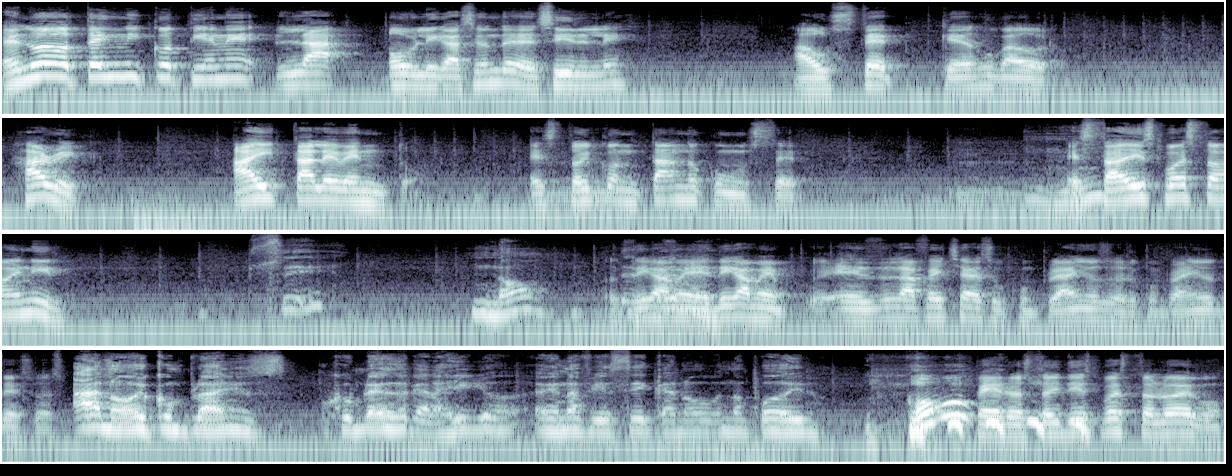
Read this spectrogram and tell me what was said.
El nuevo técnico tiene la obligación de decirle a usted, que es jugador, Harry, hay tal evento, estoy contando con usted. ¿Está dispuesto a venir? Sí. No. Pues dígame, dígame, es la fecha de su cumpleaños o el cumpleaños de su esposa. Ah, no, hoy cumpleaños. Cumpleaños de Carajillo. Hay una fiestica, no, no puedo ir. ¿Cómo? Pero estoy dispuesto luego.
